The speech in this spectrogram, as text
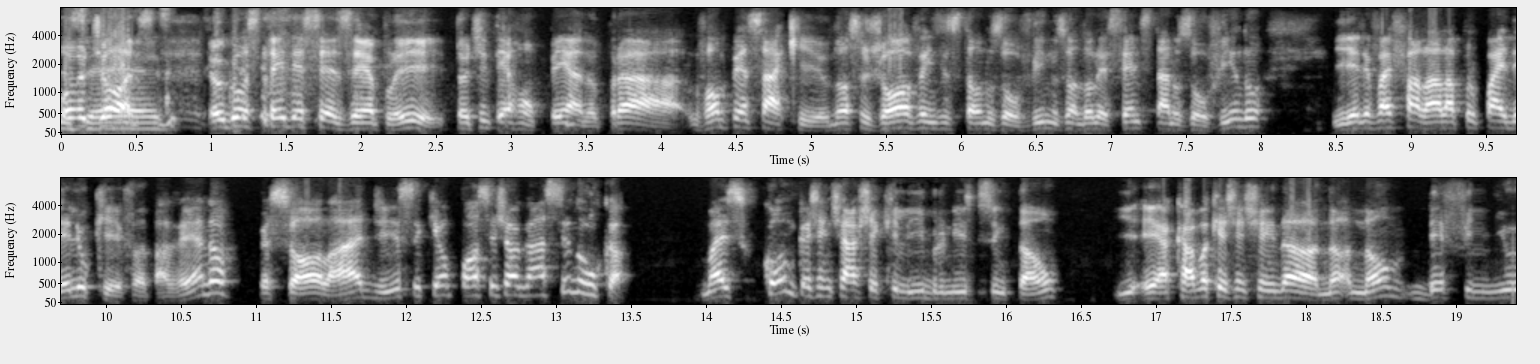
Ô, Jones, eu gostei desse exemplo aí, estou te interrompendo para. Vamos pensar aqui: os nossos jovens estão nos ouvindo, os adolescentes estão nos ouvindo, e ele vai falar lá pro pai dele o quê? Fala, tá vendo? O pessoal lá disse que eu posso jogar uma sinuca. Mas como que a gente acha equilíbrio nisso então? E, acaba que a gente ainda não, não, definiu,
